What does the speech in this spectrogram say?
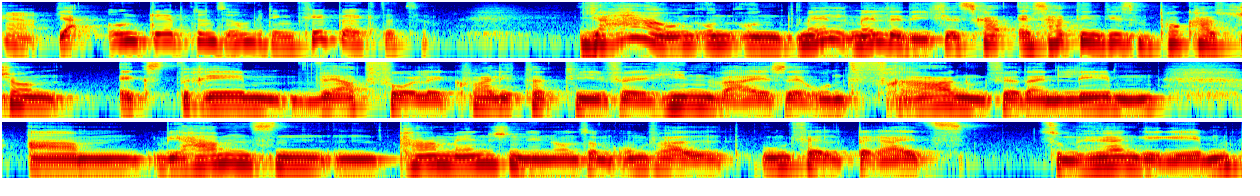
Ja. Ja. Und gebt uns unbedingt Feedback dazu. Ja, und, und, und mel- melde dich. Es hat, es hat in diesem Podcast schon extrem wertvolle, qualitative Hinweise und Fragen für dein Leben. Ähm, wir haben es ein, ein paar Menschen in unserem Umfeld, Umfeld bereits zum Hören gegeben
